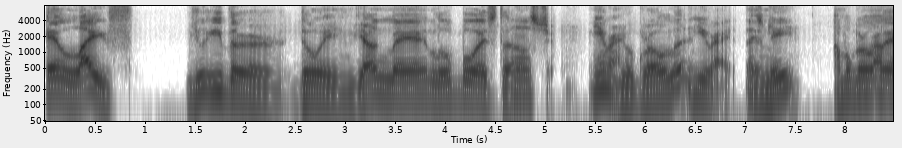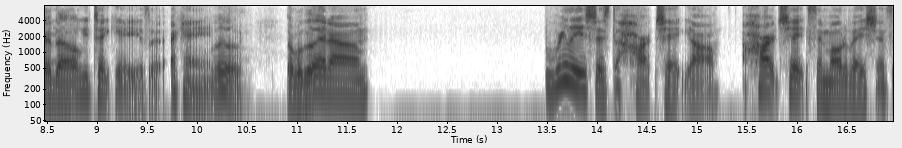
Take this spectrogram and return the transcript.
in life, you either doing young man, little boy stuff. That's true. You're right. You're a grown man. You're right. That's and me, I'm a true. grown man now. You take care of yourself. I can't. Yeah. I'm a good. But um, really, it's just a heart check, y'all. Heart checks and motivations.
